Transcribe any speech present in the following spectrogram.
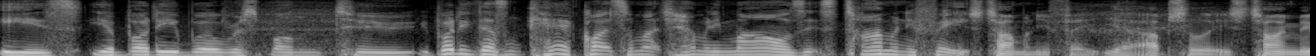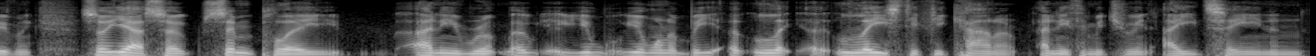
is your body will respond to your body doesn't care quite so much how many miles. It's time on your feet. It's time on your feet. Yeah, absolutely. It's time moving. So yeah, so simply any ru- uh, you you want to be at, le- at least if you can anything between 18 and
